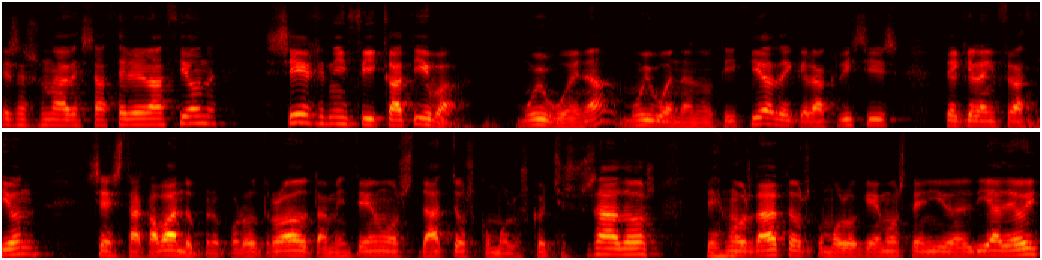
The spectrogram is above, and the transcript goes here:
Esa es una desaceleración significativa. Muy buena, muy buena noticia de que la crisis, de que la inflación se está acabando. Pero por otro lado también tenemos datos como los coches usados, tenemos datos como lo que hemos tenido en el día de hoy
